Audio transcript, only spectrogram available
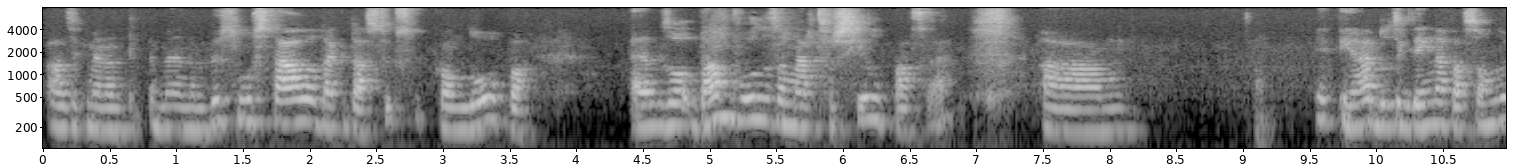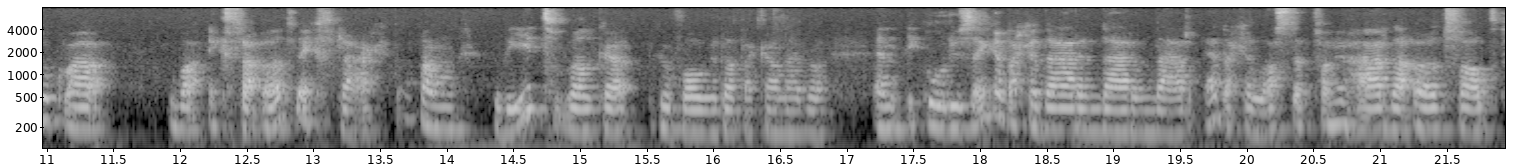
als ik met een, bus moest halen, dat ik dat stuk kon lopen. En zo, dan voelden ze maar het verschil pas. Hè. Um, ja, dus ik denk dat dat soms ook wat wat extra uitleg vraagt. Van weet welke gevolgen dat, dat kan hebben. En ik hoor u zeggen dat je daar en daar en daar, hè, dat je last hebt van je haar dat uitvalt,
